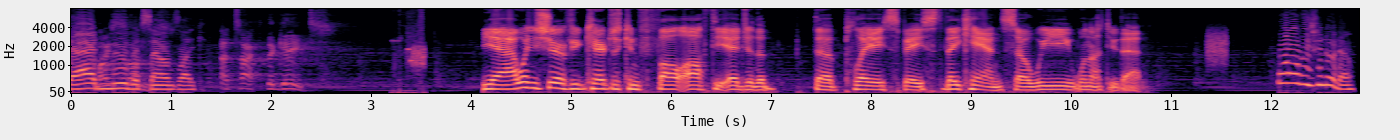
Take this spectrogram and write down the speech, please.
Bad My move, it sounds like. Attack the gates. Yeah, I wasn't sure if your characters can fall off the edge of the the play space. They can, so we will not do that. Well, at least we know now.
